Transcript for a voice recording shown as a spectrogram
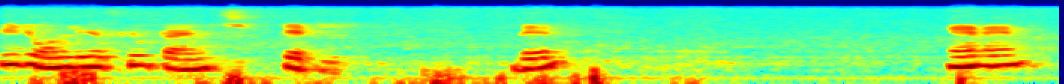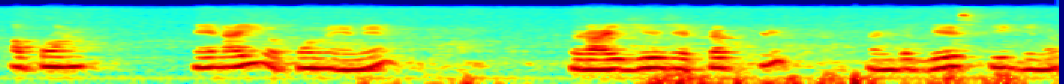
is only a few times kT. Then Nn upon Ni upon Nn rises abruptly and the gas is in a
